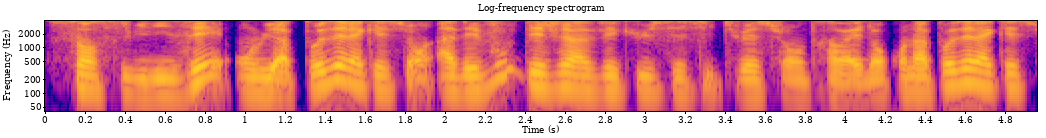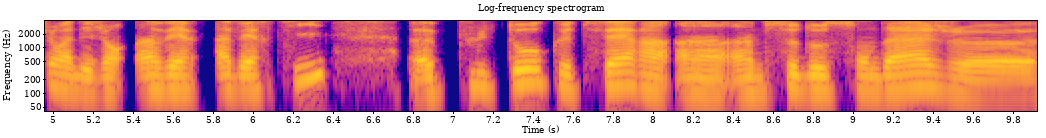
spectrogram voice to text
sensibilisé, on lui a posé la question avez-vous déjà vécu ces situations au travail? Donc on a posé la question à des gens avertis plutôt que de faire un, un pseudo sondage euh,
